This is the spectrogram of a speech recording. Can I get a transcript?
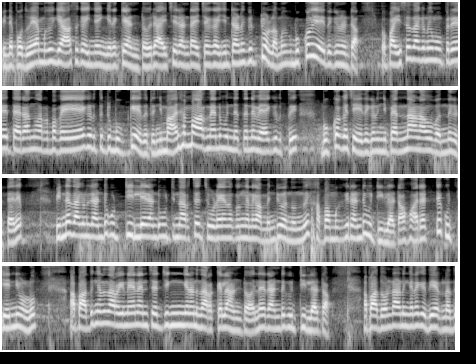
പിന്നെ പൊതുവേ നമുക്ക് ഗ്യാസ് കഴിഞ്ഞാൽ ഇങ്ങനെയൊക്കെയാണ് കേട്ടോ. ഒരാഴ്ച രണ്ടാഴ്ച കഴിഞ്ഞിട്ടാണ് കിട്ടുള്ളൂ. നമുക്ക് ബുക്ക് ചെയ്തിരിക്കണം കേട്ടോ. ഇപ്പോൾ പൈസ ഇതാക്കണ മൂപ്പര് തരാമെന്ന് പറഞ്ഞപ്പോൾ വേഗം എടുത്തിട്ട് ബുക്ക് ചെയ്തിട്ട് ഇനി മരം മാറുന്നതിന് മുന്നേ തന്നെ വേഗം എടുത്ത് ബുക്കൊക്കെ ചെയ്തിരിക്കണം. ഇനിയിപ്പോൾ എന്നാണാവോ വന്ന് കിട്ടൽ പിന്നെ അതാകണം രണ്ട് കുറ്റി ഇല്ലേ രണ്ട് കുറ്റി നിറച്ച് വെച്ചൂടെ എന്നൊക്കെ ഇങ്ങനെ കമന്റ് വന്നു അപ്പോൾ നമുക്ക് രണ്ട് കുറ്റിയില്ല കേട്ടോ. ഒരൊറ്റ കുറ്റി തന്നെ ഉള്ളൂ. അപ്പോൾ അതിങ്ങനെ നിറയണതിനനുസരിച്ച് ഇങ്ങനെ നിറക്കലാണ് കേട്ടോ. അല്ലെ? രണ്ട് കുറ്റി ഇല്ല കേട്ടോ. അപ്പോൾ അതുകൊണ്ടാണ് ഇങ്ങനെ ഗതി വരണത്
